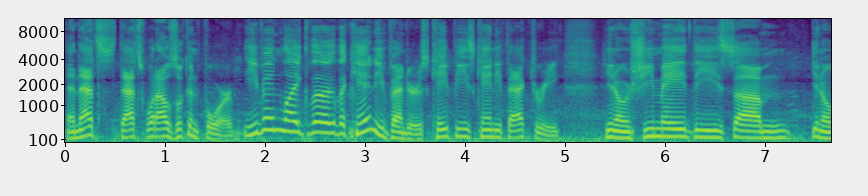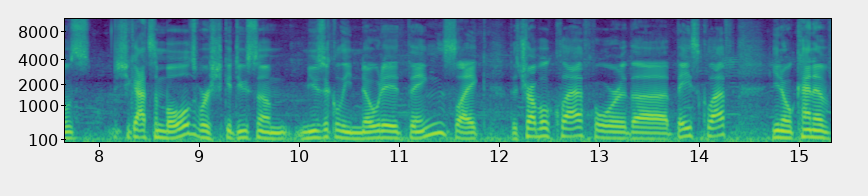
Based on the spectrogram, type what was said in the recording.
and that's that's what I was looking for. Even like the the candy vendors, KP's Candy Factory. You know, she made these um, you know she got some molds where she could do some musically noted things like the treble clef or the bass clef. You know, kind of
